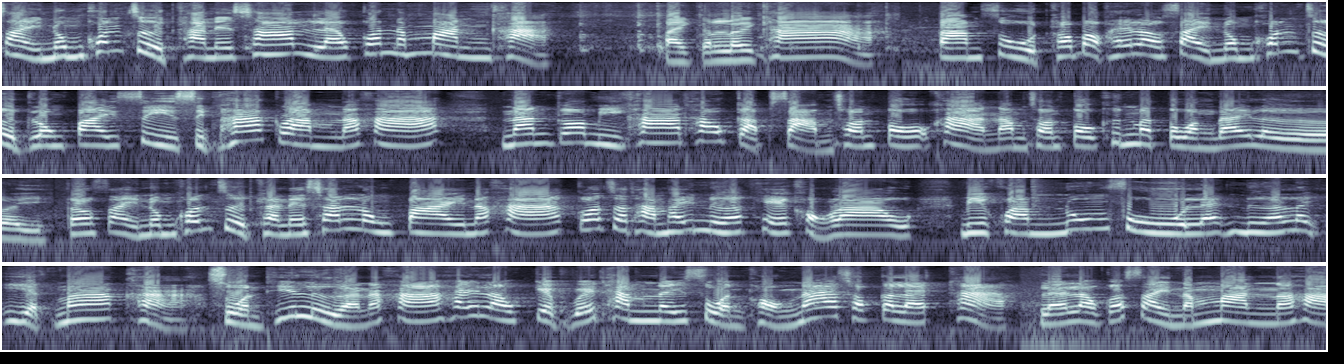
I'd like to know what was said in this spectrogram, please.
ใส่นมข้นจืดคาร์เนชั่นแล้วก็น้ำมันค่ะ ไปกันเลยค่ะ ตามสูตรเขาบอกให้เราใส่นมข้นจืดลงไป 45 กรัมนะคะ นั่นก็มีค่าเท่ากับ 3 ช้อนโต๊ะค่ะนำช้อนโต๊ะขึ้นมาตวงได้เลย เราใส่นมข้นจืดคาร์เนชั่นลงไปนะคะ ก็จะทำให้เนื้อเค้กของเรา มีความนุ่มฟูและเนื้อละเอียดมากค่ะ ส่วนที่เหลือนะคะ ให้เราเก็บไว้ทำในส่วนของหน้าช็อกโกแลตค่ะ และเราก็ใส่น้ำมันนะคะ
